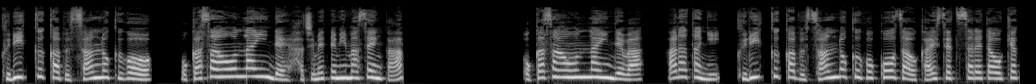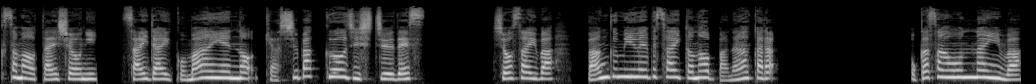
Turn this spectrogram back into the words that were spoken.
クリック株365を岡さんオンラインで始めてみませんか？岡さんオンラインでは新たにクリック株365講座を開設されたお客様を対象に最大5万円のキャッシュバックを実施中です。詳細は番組ウェブサイトのバナーから。岡さんオンラインは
